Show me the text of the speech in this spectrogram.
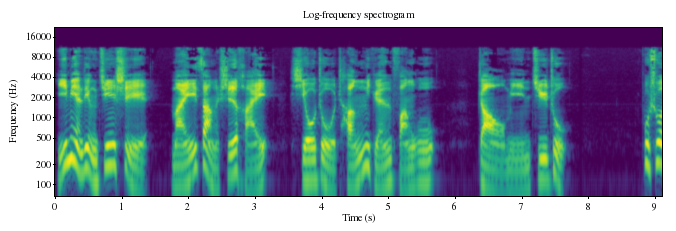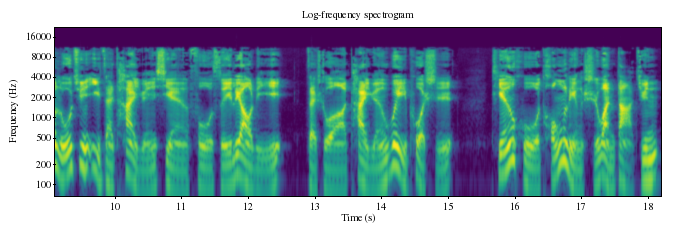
一面令军士埋葬尸骸，修筑城垣房屋，照民居住。不说卢俊义在太原县抚绥料理，再说太原未破时，田虎统领十万大军。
